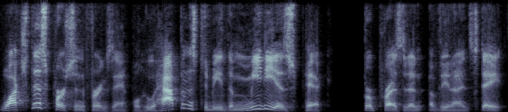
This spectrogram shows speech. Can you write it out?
Watch this person, for example, who happens to be the media's pick for President of the United States.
